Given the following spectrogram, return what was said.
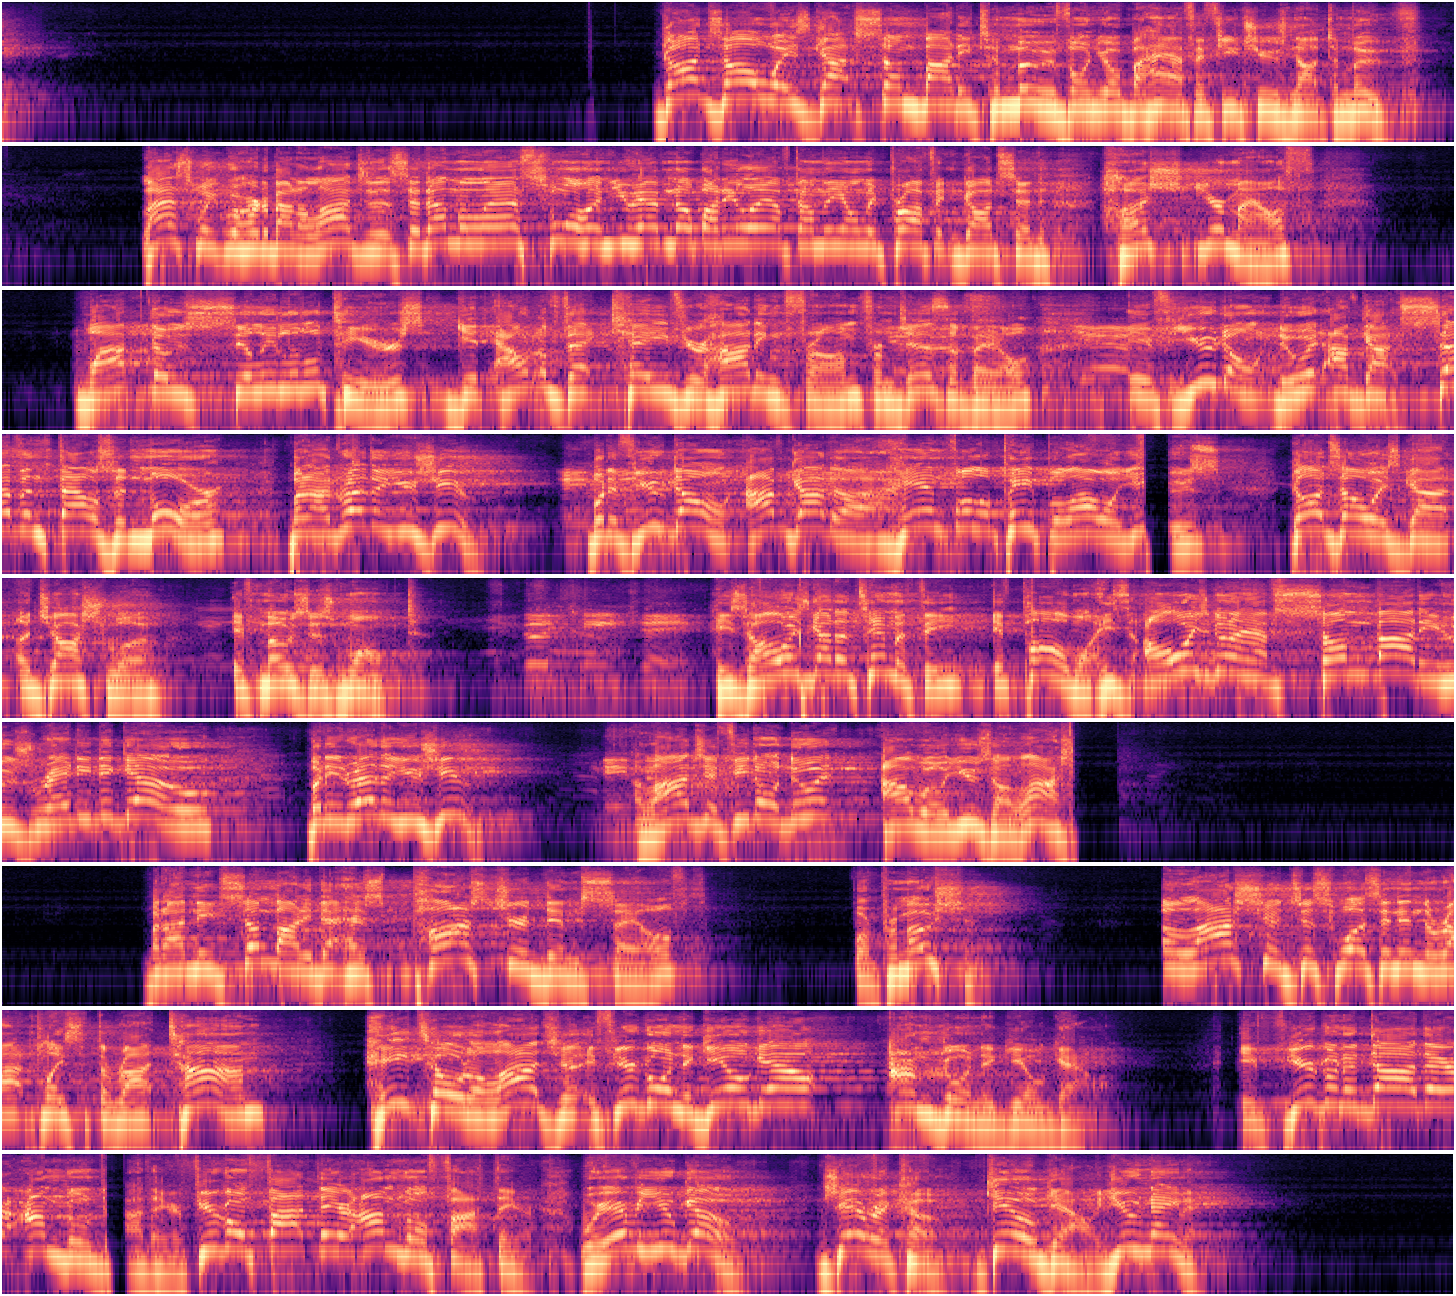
God's always got somebody to move on your behalf if you choose not to move. Last week we heard about Elijah that said, I'm the last one. You have nobody left. I'm the only prophet. And God said, Hush your mouth. Wipe those silly little tears. Get out of that cave you're hiding from, from yes. Jezebel. Yes. If you don't do it, I've got 7,000 more, but I'd rather use you. Amen. But if you don't, I've got a handful of people I will use. God's always got a Joshua if Moses won't. He's always got a Timothy if Paul won't. He's always going to have somebody who's ready to go, but he'd rather use you. Elijah, if you don't do it, I will use Elisha. But I need somebody that has postured themselves for promotion. Elisha just wasn't in the right place at the right time. He told Elijah, if you're going to Gilgal, I'm going to Gilgal. If you're gonna die there, I'm gonna die there. If you're gonna fight there, I'm gonna fight there. Wherever you go, Jericho, Gilgal, you name it.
